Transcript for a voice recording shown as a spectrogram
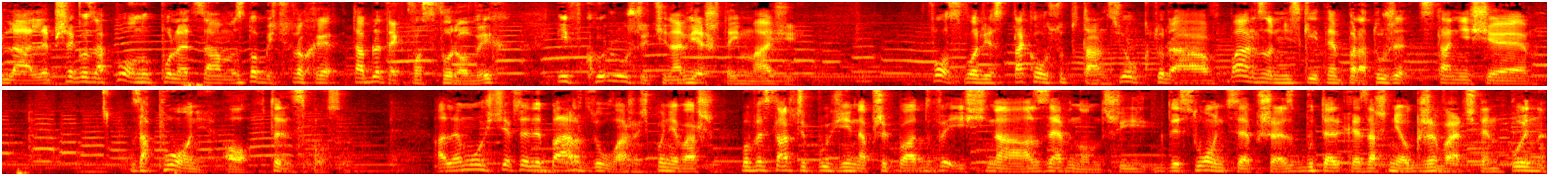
Dla lepszego zapłonu polecam zdobyć trochę tabletek fosforowych i wkruszyć na wierzch tej mazi. Fosfor jest taką substancją, która w bardzo niskiej temperaturze stanie się zapłonie. O, w ten sposób. Ale musicie wtedy bardzo uważać, ponieważ bo wystarczy później na przykład wyjść na zewnątrz i gdy słońce przez butelkę zacznie ogrzewać ten płyn,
